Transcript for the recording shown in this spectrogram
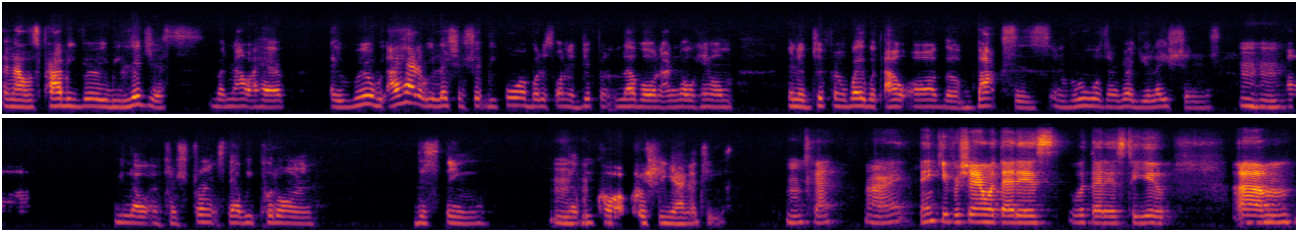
and I was probably very religious, but now I have a real. I had a relationship before, but it's on a different level, and I know Him in a different way without all the boxes and rules and regulations. Mm-hmm. Uh, you know, and constraints that we put on this thing mm-hmm. that we call Christianity. Okay. All right. Thank you for sharing what that is, what that is to you. Um,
